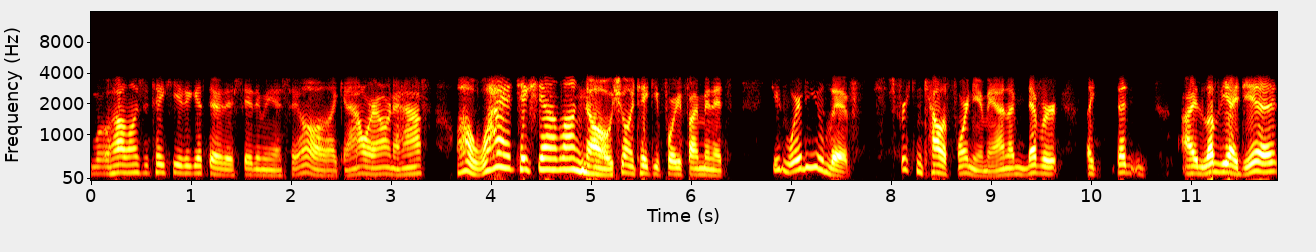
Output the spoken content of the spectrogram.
well, how long does it take you to get there? They say to me, I say, oh, like an hour, hour and a half. Oh, why? It takes you that long? No, it should only take you 45 minutes. Dude, where do you live? It's freaking California, man. I've never, like, that, I love the idea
